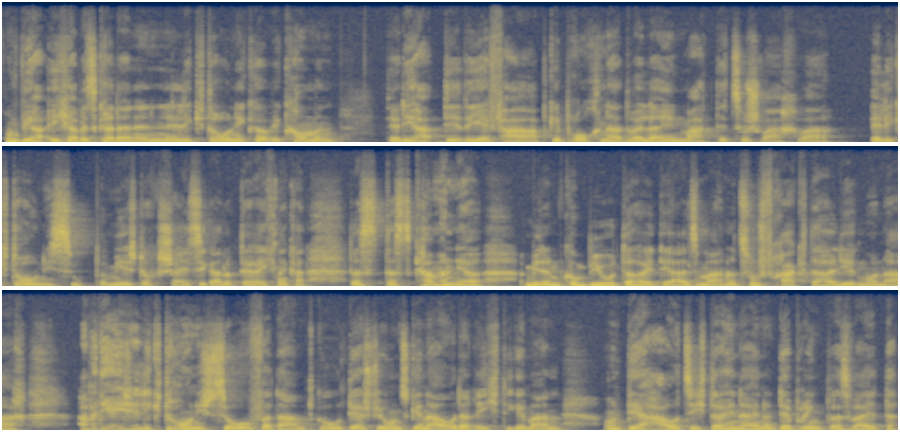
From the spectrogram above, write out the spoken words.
Und wir, ich habe jetzt gerade einen Elektroniker bekommen, der die, die, die FH abgebrochen hat, weil er in Mathe zu schwach war. elektronisch super, mir ist doch scheißegal, ob der rechnen kann. Das, das kann man ja mit einem Computer heute alles machen und sonst fragt er halt irgendwo nach. Aber der ist elektronisch so verdammt gut. Der ist für uns genau der richtige Mann. Und der haut sich da hinein und der bringt was weiter.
